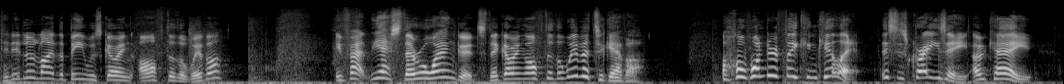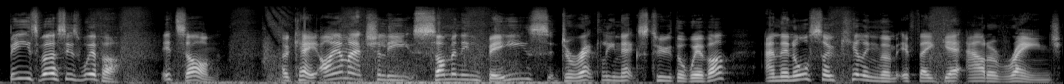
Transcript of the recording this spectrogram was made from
did it look like the bee was going after the Wither? In fact, yes, they're all angered. They're going after the Wither together. Oh, I wonder if they can kill it. This is crazy. Okay, bees versus Wither. It's on. Okay, I am actually summoning bees directly next to the Wither and then also killing them if they get out of range.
